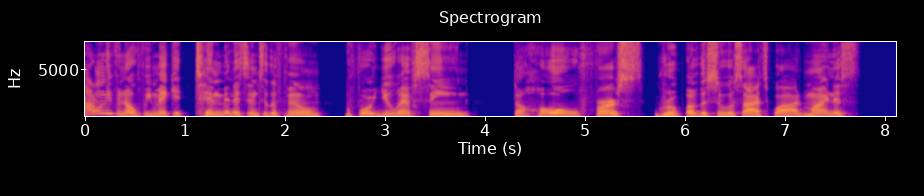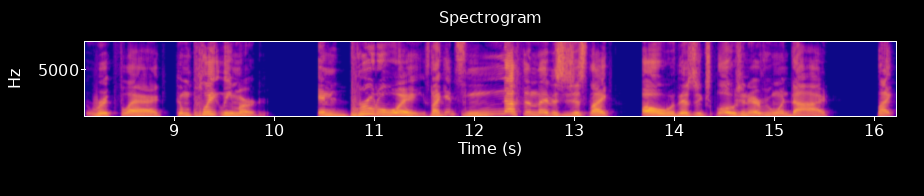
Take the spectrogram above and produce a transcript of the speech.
I don't even know if we make it 10 minutes into the film before you have seen the whole first group of the Suicide Squad minus Rick Flag completely murdered in brutal ways. Like it's nothing that is just like, oh, there's an explosion, everyone died. Like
